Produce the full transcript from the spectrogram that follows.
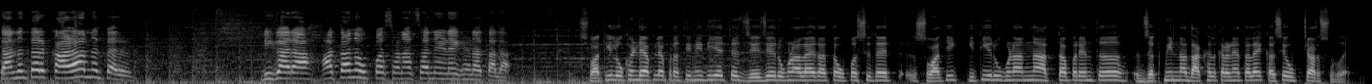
त्यानंतर काळानंतर ढिगारा हातानं उपसण्याचा निर्णय घेण्यात आला. स्वाती लोखंडे आपल्या प्रतिनिधी आहेत. जे जे रुग्णालयात आता उपस्थित आहेत स्वाती किती रुग्णांना आतापर्यंत जखमींना दाखल करण्यात आलाय? कसे उपचार सुरू आहेत?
